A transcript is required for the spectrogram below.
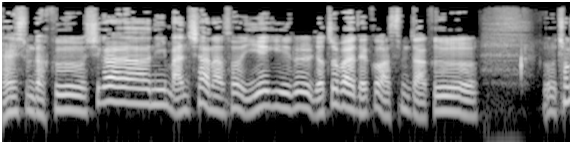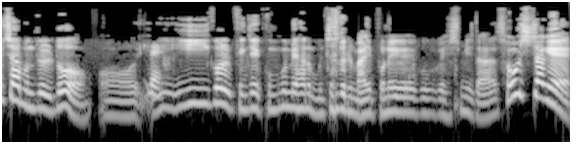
알겠습니다. 그 시간이 많지 않아서 이 얘기를 여쭤봐야 될 것 같습니다. 그 어, 청취자분들도 어, 네. 이, 이걸 굉장히 궁금해하는 문자들을 많이 보내고 계십니다. 서울시장에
